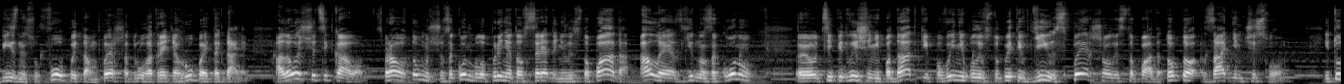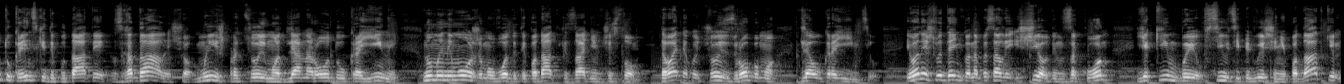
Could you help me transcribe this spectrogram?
бізнесу, ФОПи, там перша, друга, третя група і так далі. Але ось що цікаво, справа в тому, що закон було прийнято всередині листопада, але згідно закону, е, ці підвищені податки повинні були вступити в дію з 1 листопада, тобто заднім числом. І тут українські депутати згадали, що ми ж працюємо для народу України. Ну ми не можемо вводити податки заднім числом. Давайте хоч щось зробимо для українців. І вони швиденько написали іще один закон, яким би всі ці підвищені податки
